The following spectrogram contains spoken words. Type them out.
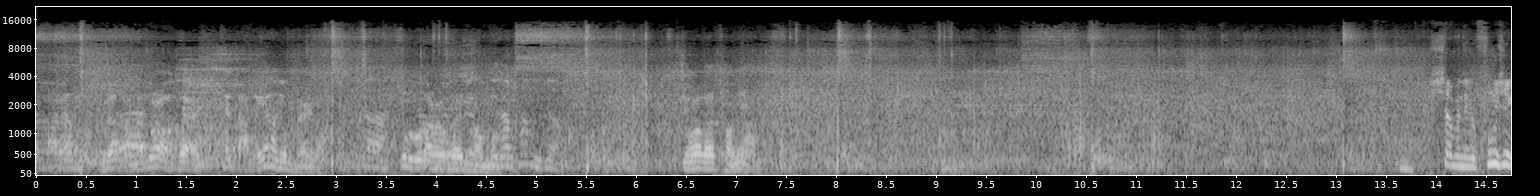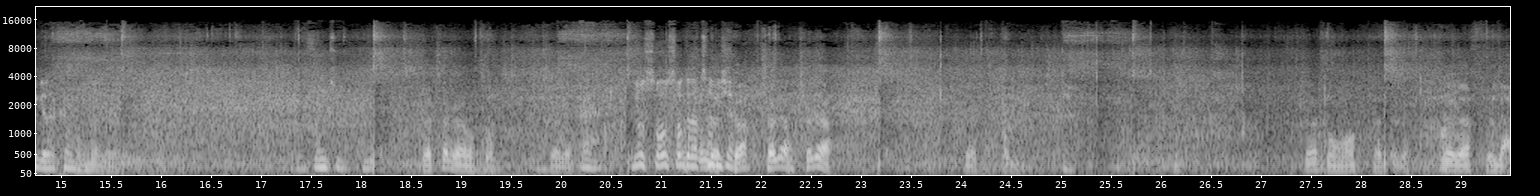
先打样吧，我要打多少个，先打个样就可以了。速度到时候可以调吗？给他看一下。一会儿给他尝一下。下面那个风线给他看看。风线。有风景。这他扯点风，这个。哎，你用手手给他撑一下。扯扯点，扯点。对。这。给他装风，给他这个，给他扶一下。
